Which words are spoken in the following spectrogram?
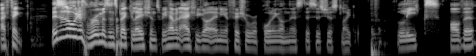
I think this is all just rumors and speculations. We haven't actually got any official reporting on this. This is just like leaks of it.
